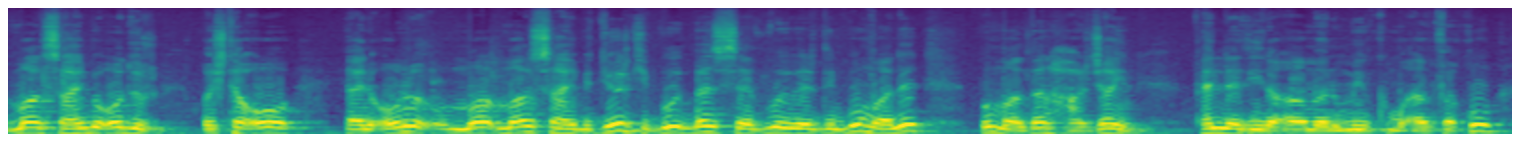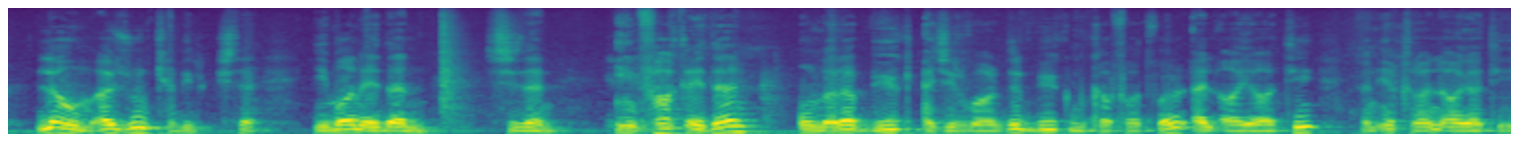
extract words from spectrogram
mal sahibi odur. İşte o yani onu ma- mal sahibi diyor ki bu ben size bu verdiğim bu malı bu maldan harcayın. فَالَّذ۪ينَ آمَنُوا مِنْكُمْ وَاَنْفَقُوا لَهُمْ اَجْرٌ kebir. İşte iman eden, sizden infak eden onlara büyük ecir vardır, büyük mükafat var. El ayati yani ikra'l ayati.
